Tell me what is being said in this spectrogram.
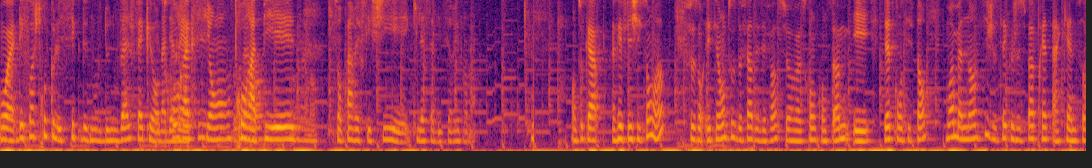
Ouais. des fois je trouve que le cycle de, nou- de nouvelles fait qu'on a des réactions rapide, trop vraiment. rapides, Vraiment. qui sont pas réfléchies et qui laissent à désirer vraiment. En tout cas, réfléchissons, hein. Faisons, essayons tous de faire des efforts sur ce qu'on consomme et d'être consistant. Moi maintenant, si je sais que je suis pas prête à cancel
